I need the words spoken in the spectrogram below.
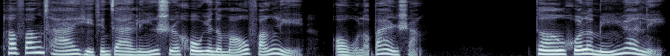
他方才已经在林氏后院的茅房里呕了半晌，等回了明院里，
